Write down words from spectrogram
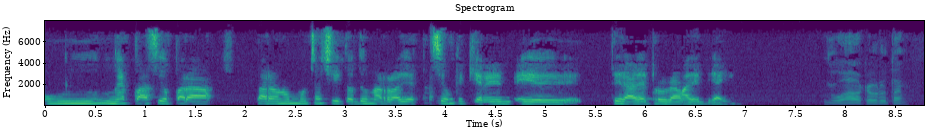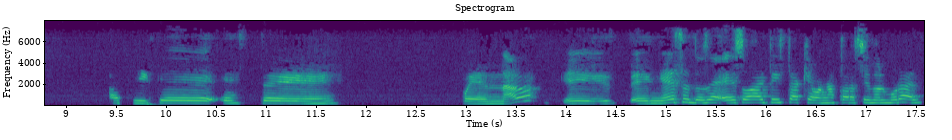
un, un espacio para, para unos muchachitos de una radioestación que quieren eh, tirar el programa desde ahí. Wow, qué brutal. Así que, este, pues nada, eh, en eso, entonces esos artistas que van a estar haciendo el mural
